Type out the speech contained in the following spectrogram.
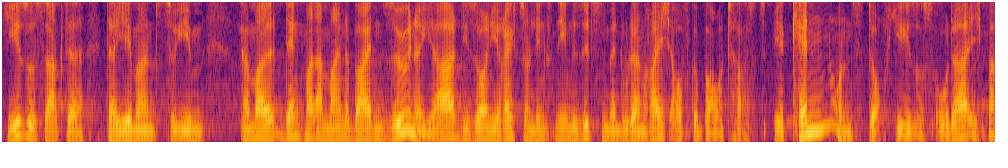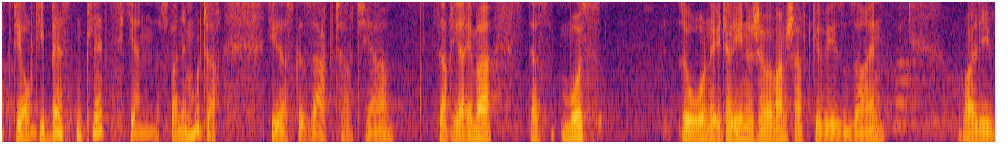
Jesus sagte da jemand zu ihm, hör mal, denk mal an meine beiden Söhne, ja, die sollen hier rechts und links neben dir sitzen, wenn du dein Reich aufgebaut hast. Wir kennen uns doch, Jesus, oder? Ich mag dir auch die besten Plätzchen. Das war eine Mutter, die das gesagt hat, ja. Ich sage ja immer, das muss so eine italienische Verwandtschaft gewesen sein, weil die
